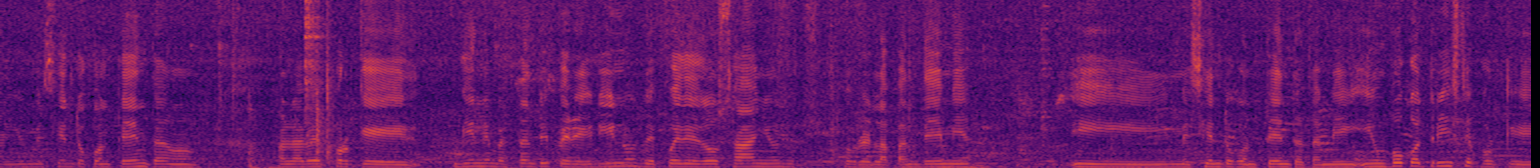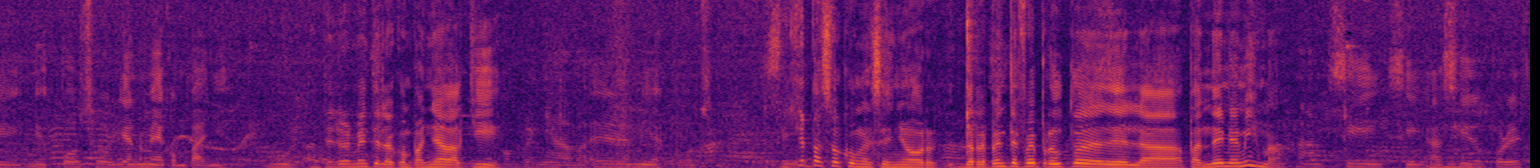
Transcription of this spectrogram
Ay, Yo me siento contenta a la vez porque vienen bastantes peregrinos después de dos años sobre la pandemia y me siento contenta también y un poco triste porque mi esposo ya no me acompaña. Anteriormente la acompañaba aquí. Acompañaba, era mi esposo. ¿Y qué pasó con el señor? ¿De repente fue producto de, de la pandemia misma? Ajá, sí, sí, ha sido por eso,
